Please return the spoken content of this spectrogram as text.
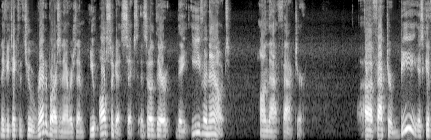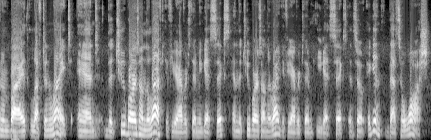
And if you take the two red bars and average them, you also get 6. And so they they even out on that factor. Uh, factor B is given by left and right. And the two bars on the left, if you average them, you get 6. And the two bars on the right, if you average them, you get 6. And so, again, that's a wash.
